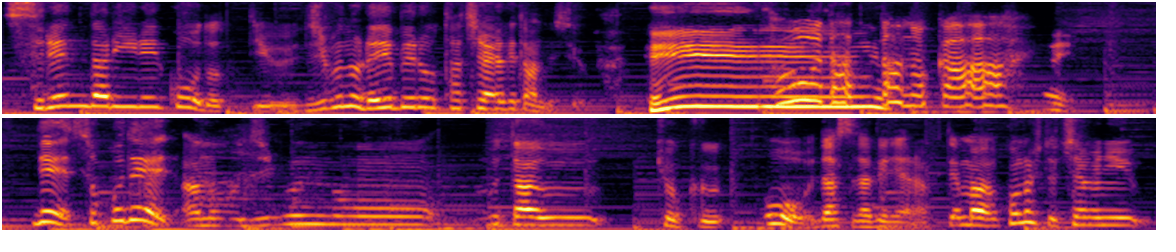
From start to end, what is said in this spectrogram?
スレンダリーレコードっていう自分のレーベルを立ち上げたんですよ。へえ。そうだったのか。でそこであの自分の歌う曲を出すだけじゃなくて、まあ、この人ちなみに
